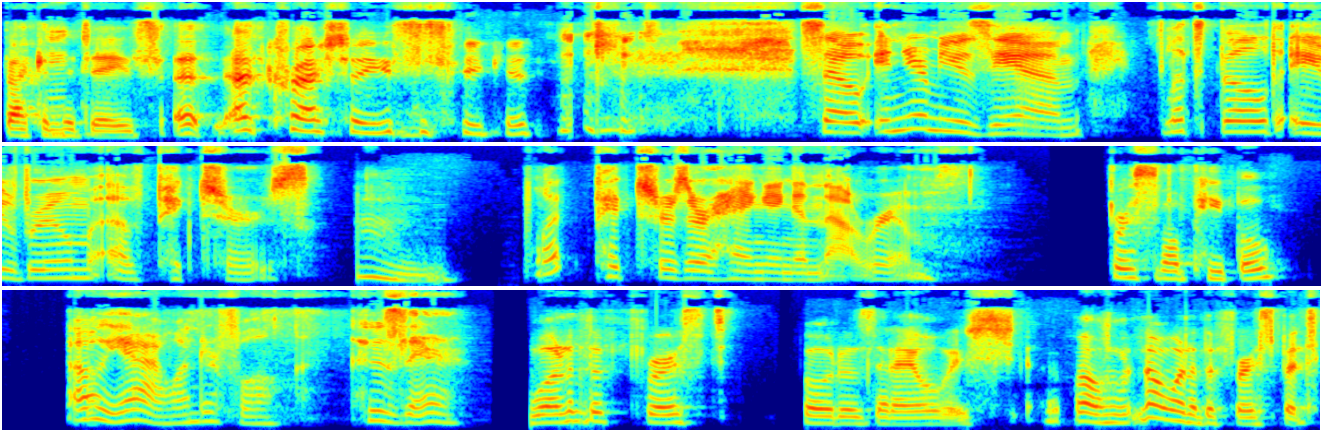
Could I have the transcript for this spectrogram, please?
back in the mm-hmm. days at, at Crash, I used to speak it. so in your museum, let's build a room of pictures. Hmm. What pictures are hanging in that room? First of all, people. Oh yeah, wonderful. Who's there? One of the first photos that I always, well, not one of the first, but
